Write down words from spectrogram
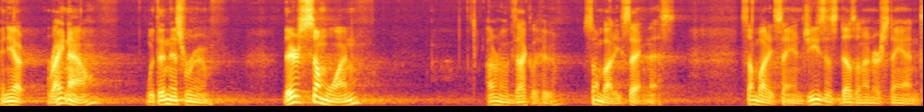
And yet, right now, within this room, there's someone, I don't know exactly who, somebody saying this. Somebody saying, Jesus doesn't understand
